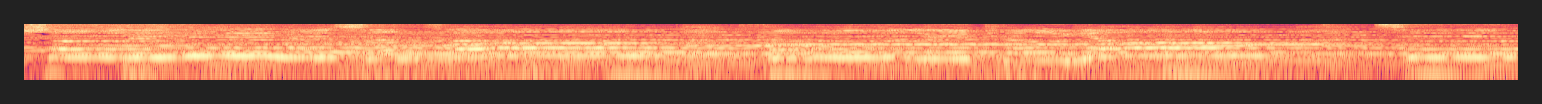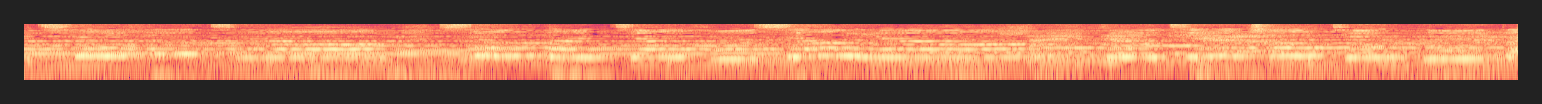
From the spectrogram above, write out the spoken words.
上离离香草，风里飘摇，轻轻一脚，相伴江湖逍遥。不见长亭古道，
